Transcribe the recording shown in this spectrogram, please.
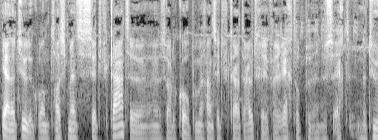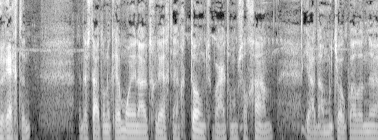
Ja, natuurlijk. Want als mensen certificaten uh, zouden kopen, we gaan certificaten uitgeven, recht op, uh, dus echt natuurrechten. En daar staat dan ook heel mooi in uitgelegd en getoond waar het om zal gaan. Ja, dan moet je ook wel een uh,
